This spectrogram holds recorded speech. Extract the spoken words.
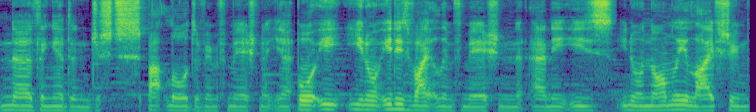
nerdling it and just spat loads of information at you, but it, you know it is vital information and it is you know normally a live stream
